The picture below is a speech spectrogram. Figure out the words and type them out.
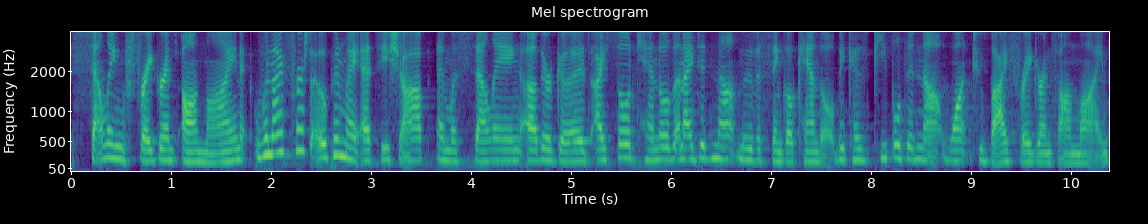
selling fragrance online. When I first opened my Etsy shop and was selling other goods, I sold candles and I did not move a single candle because people did not want to buy fragrance online.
